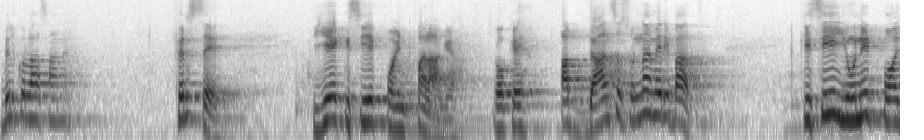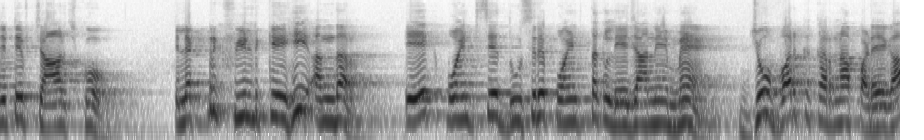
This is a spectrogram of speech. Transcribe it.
बिल्कुल आसान है। फिर से ये किसी एक पॉइंट पर आ गया। ओके अब ध्यान से सुनना मेरी बात। किसी यूनिट पॉजिटिव चार्ज को इलेक्ट्रिक फ़ील्ड के ही अंदर एक पॉइंट से दूसरे पॉइंट तक ले जाने में जो वर्क करना पड़ेगा,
